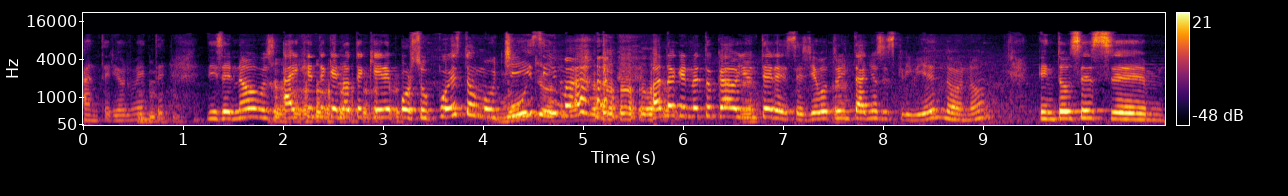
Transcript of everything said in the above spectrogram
anteriormente. Dice, no, pues hay gente que no te quiere, por supuesto, muchísima. Anda que no he tocado yo intereses, llevo 30 años escribiendo, ¿no? Entonces, eh,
